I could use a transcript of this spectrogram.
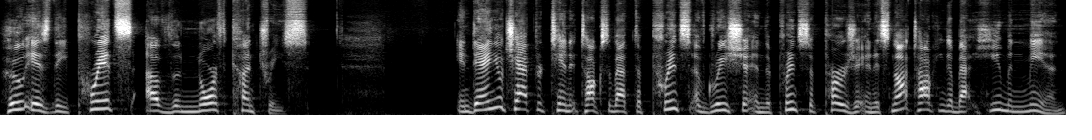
who is the prince of the north countries. In Daniel chapter 10, it talks about the prince of Grecia and the prince of Persia, and it's not talking about human men.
